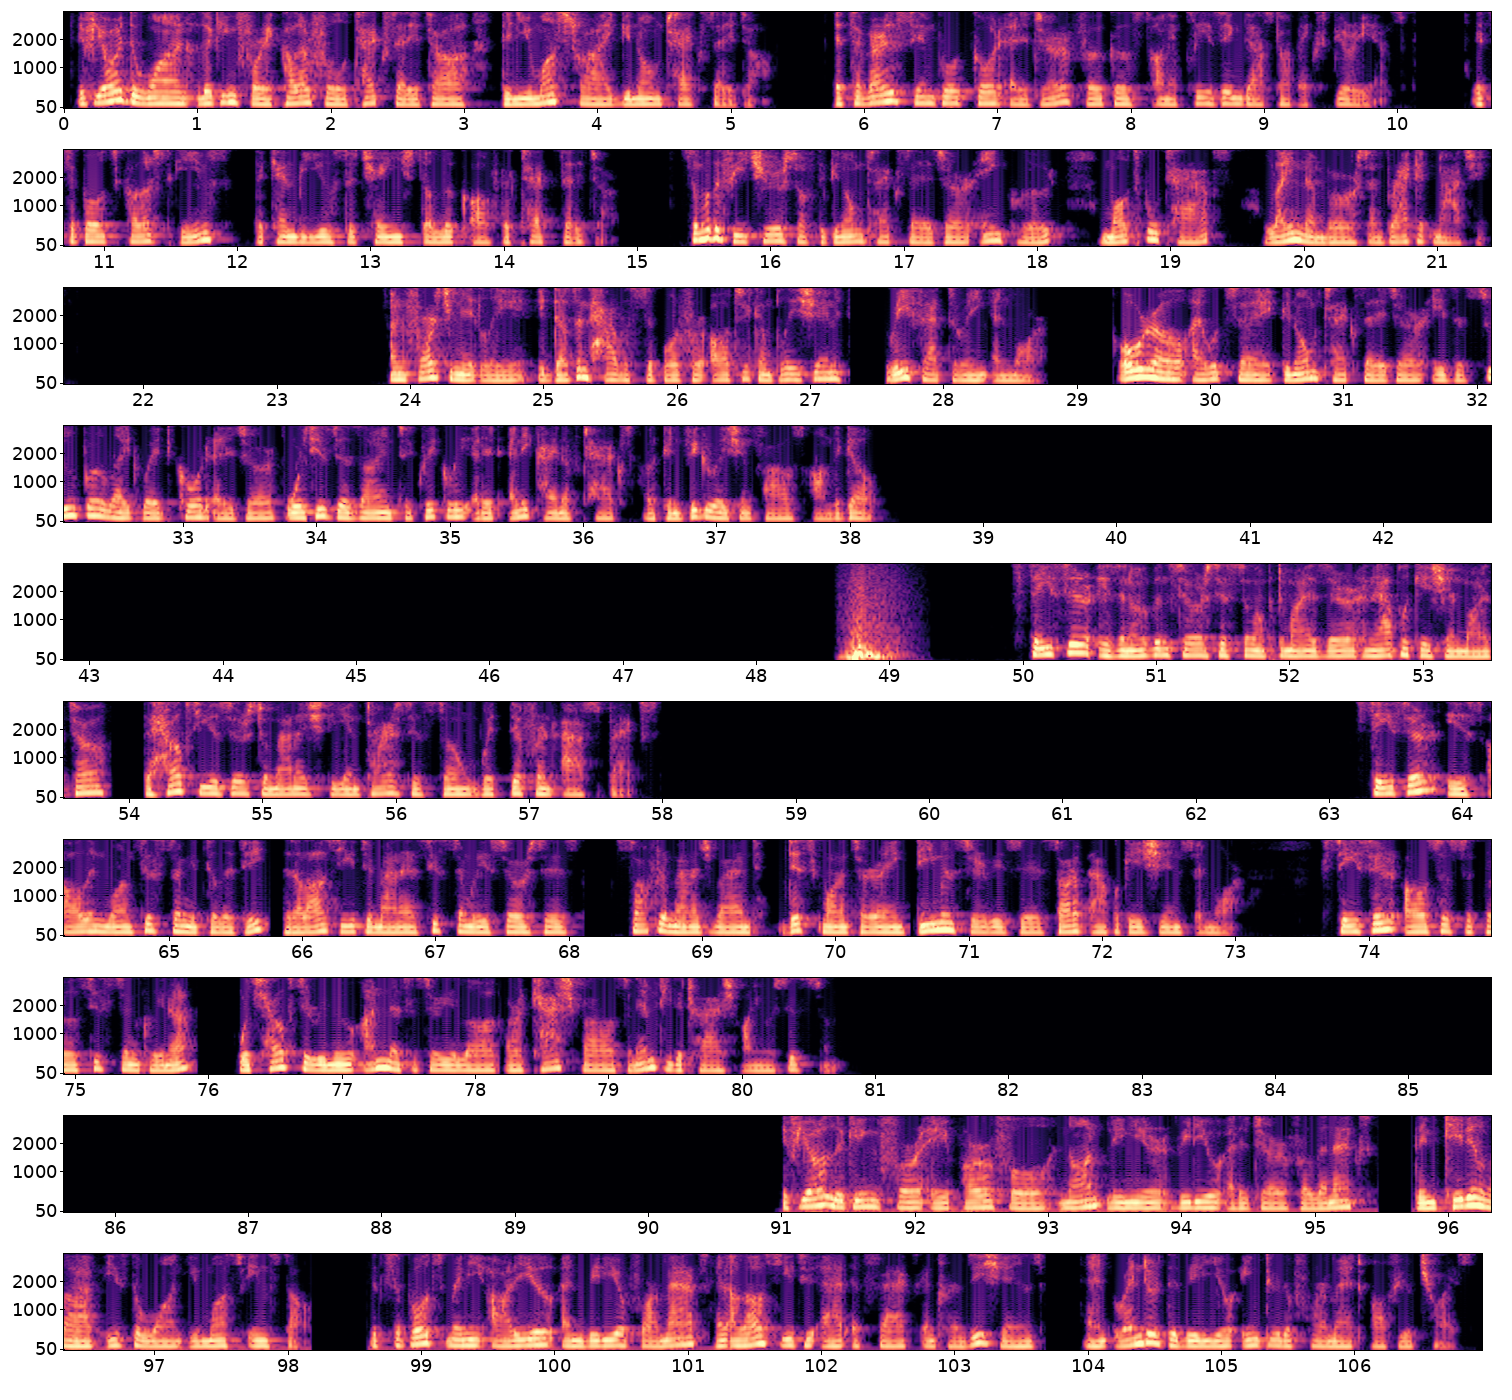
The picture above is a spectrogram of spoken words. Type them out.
If you're the one looking for a colorful text editor, then you must try GNOME Text Editor. It's a very simple code editor focused on a pleasing desktop experience. It supports color schemes that can be used to change the look of the text editor. Some of the features of the GNOME Text Editor include multiple tabs, line numbers, and bracket matching. Unfortunately, it doesn't have a support for auto-completion, refactoring, and more. Overall, I would say GNOME Text Editor is a super lightweight code editor which is designed to quickly edit any kind of text or configuration files on the go. Stacer is an open source system optimizer and application monitor that helps users to manage the entire system with different aspects, Stacer is all-in-one system utility that allows you to manage system resources, software management, disk monitoring, daemon services, startup applications, and more. Stacer also supports System Cleaner, which helps to remove unnecessary log or cache files and empty the trash on your system. If you are looking for a powerful, non-linear video editor for Linux, then Kdenlive is the one you must install. It supports many audio and video formats and allows you to add effects and transitions and render the video into the format of your choice.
